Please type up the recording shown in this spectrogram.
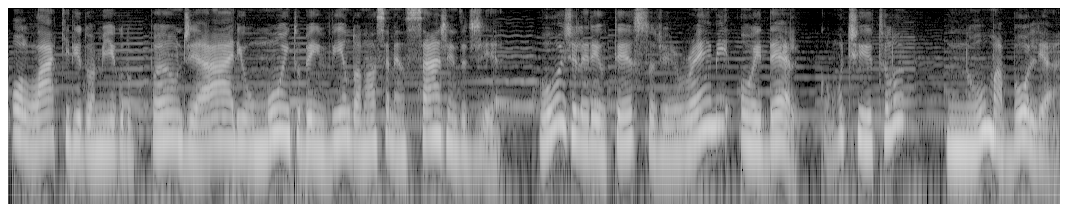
Olá, querido amigo do Pão Diário, muito bem-vindo à nossa mensagem do dia. Hoje lerei o texto de Remy Oidel com o título Numa Bolha.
